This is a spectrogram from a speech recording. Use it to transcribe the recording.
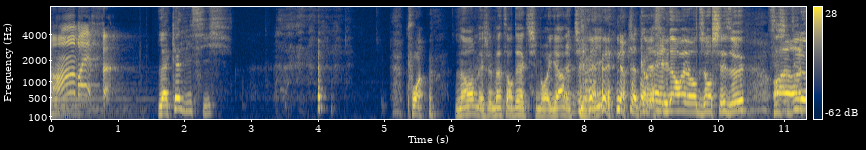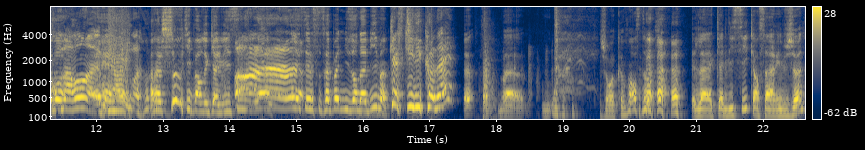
En bref. La calvitie. Point. Non, mais je m'attendais à que tu me regardes et que tu ris. non, Comme j'attendais énormément de gens chez eux. Si Oh, je dis le trop mot, marrant. euh, un chauve qui parle de calvitie, Ah eh, c'est- ce serait pas une mise en abîme? Qu'est-ce qu'il y connaît? Bah, je recommence donc. La calvitie, quand ça arrive jeune.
